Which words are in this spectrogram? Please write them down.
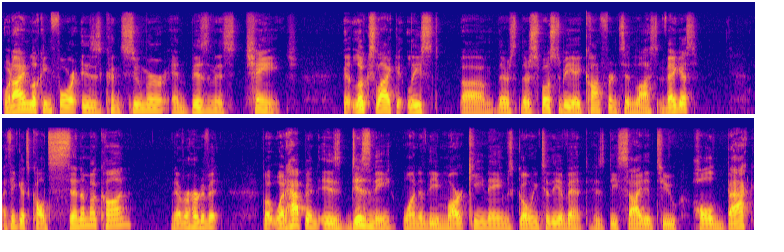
what I'm looking for is consumer and business change. It looks like at least um, there's there's supposed to be a conference in Las Vegas. I think it's called CinemaCon. Never heard of it. But what happened is Disney, one of the marquee names going to the event, has decided to hold back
